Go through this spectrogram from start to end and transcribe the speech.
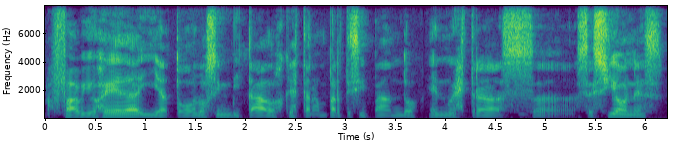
Fabio Ojeda y a todos los invitados que estarán participando en nuestras ah, sesiones.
